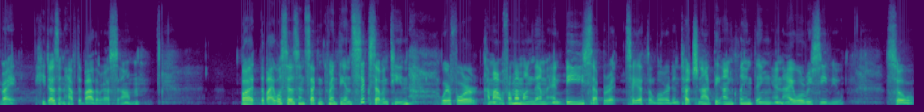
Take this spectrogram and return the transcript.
Right. He doesn't have to bother us. Um, but the Bible says in 2 Corinthians 6 17, Wherefore, come out from among them and be separate, saith the Lord, and touch not the unclean thing, and I will receive you. So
